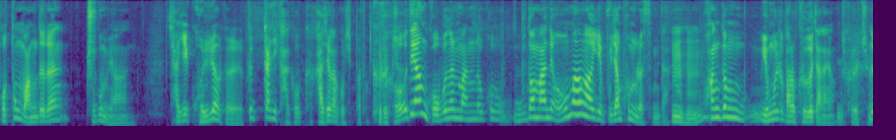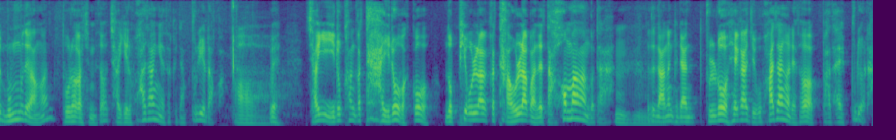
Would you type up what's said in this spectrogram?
보통 왕들은 죽으면 자기 권력을 끝까지 가고, 가져가고 싶어서 그렇죠. 거대한 고분을 만들고 무덤 안에 어마어마하게 부장품을 넣습니다. 음흠. 황금 유물도 바로 그거잖아요. 그렇죠. 근데 문무대왕은 돌아가시면서 자기를 화장해서 그냥 뿌리라고 합니다. 아. 왜? 자기 이룩한 거 다 이루어봤고 높이 올라갈 거 다 올라가는데 다 허망한 거다. 음, 그래서 나는 그냥 불로 해가지고 화장을 해서 바다에 뿌려라.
